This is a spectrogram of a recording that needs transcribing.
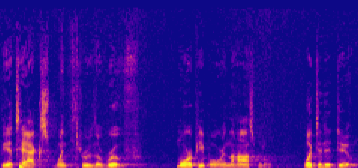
the attacks went through the roof. More people were in the hospital. What did it do?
